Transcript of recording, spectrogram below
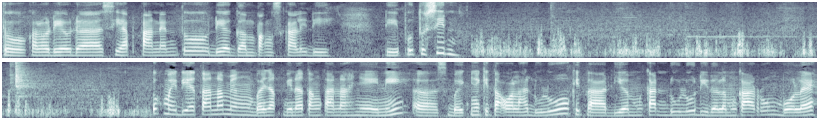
Tuh kalau dia udah siap panen tuh dia gampang sekali di diputusin untuk media tanam yang banyak binatang tanahnya ini uh, sebaiknya kita olah dulu, kita diamkan dulu di dalam karung, boleh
